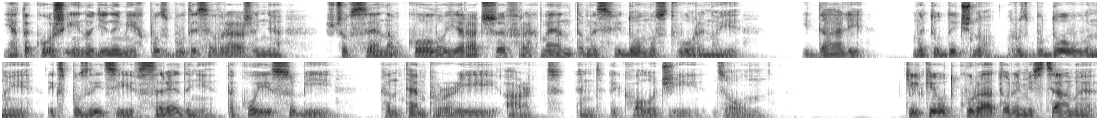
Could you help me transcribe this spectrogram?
Я також іноді не міг позбутися враження, що все навколо є радше фрагментами свідомо створеної і далі методично розбудовуваної експозиції всередині такої собі Contemporary Art and Ecology Zone. Тільки от куратори місцями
